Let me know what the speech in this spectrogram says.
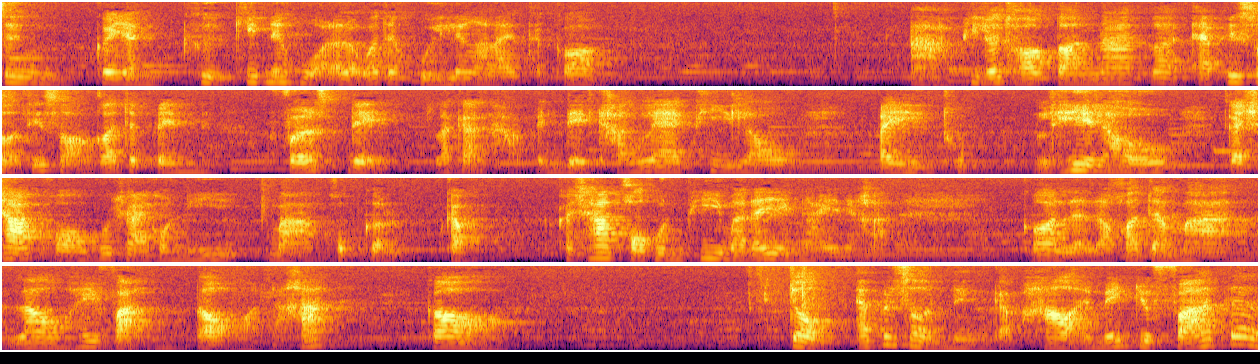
ซึ่งก็ยังคือคิดในหัวแล้วแหละว่าจะคุยเรื่องอะไร แต่ก็อ่าพิลทอ k ตอนหน้าก็เอพิโซดที่สองก็จะเป็น first date แล้วกันค่ะ เป็นเดทครั้งแรกที่เราไปทุบที่เรากระชากคอผู้ชายคนนี้มาคบกับกับกระชากคอคุณพี่มาได้ยังไงเนะคะ ก็แล้วเราก็จะมาเล่าให้ฟังต่อนะคะ ก็จบเอพิโซดหนึ่งกับ How I Met Your Father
